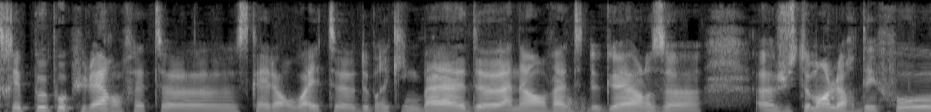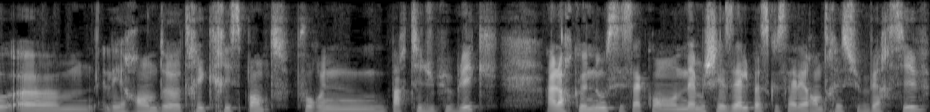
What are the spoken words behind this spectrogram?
très peu populaires en fait. Euh, Skyler White euh, de Breaking Bad, euh, Anna Horvat de Girls, justement leurs défauts les rendent très crispantes pour une partie du public. Alors que nous, c'est ça qu'on aime chez elles parce que ça les rend très subversives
